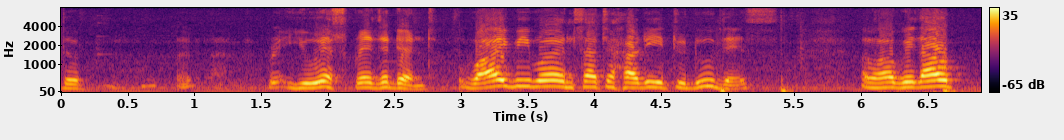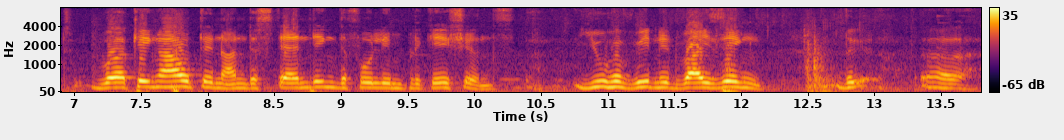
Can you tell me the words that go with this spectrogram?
the uh, US president why we were in such a hurry to do this uh, without working out and understanding the full implications. You have been advising the uh,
